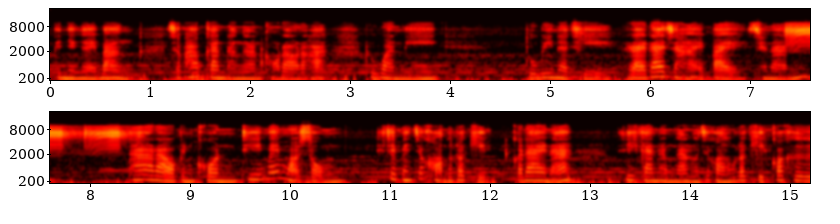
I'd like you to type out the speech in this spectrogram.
เป็นยังไงบ้าง สภาพการทำงานของเรานะคะ ทุกวันนี้ทุกวินาที รายได้จะหายไป ฉะนั้น ถ้าเราเป็นคนที่ไม่เหมาะสมที่จะเป็นเจ้าของธุรกิจก็ได้นะวิธีการทำงานของเจ้าของธุรกิจก็คือ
